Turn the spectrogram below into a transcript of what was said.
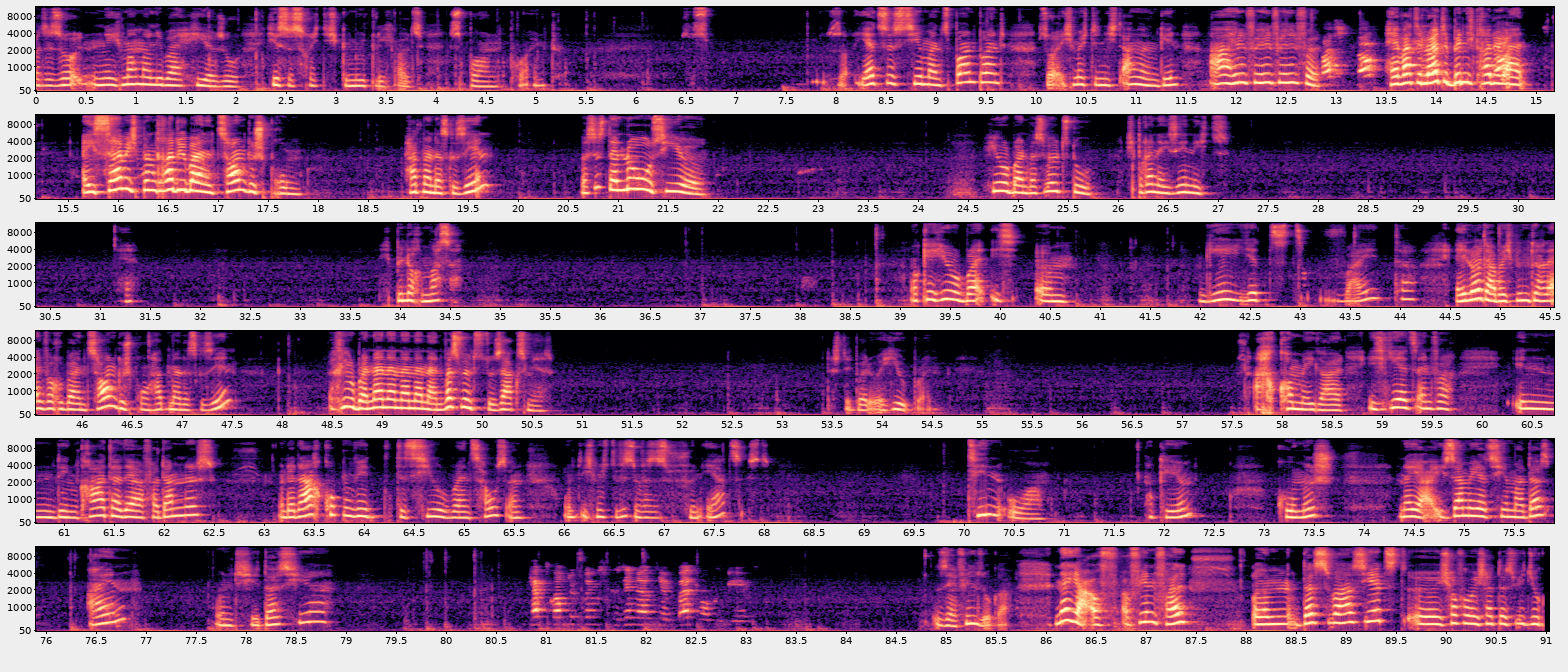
Warte, so. Nee, ich mach mal lieber hier so. Hier ist es richtig gemütlich als Spawn Point. So, jetzt ist hier mein Spawn Point. So, ich möchte nicht angeln gehen. Ah, Hilfe, Hilfe, Hilfe. Was? Hey, warte, Leute, bin ich gerade über ein. Ey, Sam, ich bin gerade über einen Zaun gesprungen. Hat man das gesehen? Was ist denn los hier? Herobrine, was willst du? Ich brenne, ich sehe nichts. Hä? Ich bin doch im Wasser. Okay, Herobrine, ich ähm, gehe jetzt weiter. Ey Leute, aber ich bin gerade einfach über einen Zaun gesprungen. Hat man das gesehen? Herobrine, nein, nein, nein, nein, nein. Was willst du? Sag's mir. Das steht bei der Herobrine. Ach komm, egal. Ich gehe jetzt einfach in den Krater der Verdammnis. Und danach gucken wir das Herobrines Haus an. Und ich möchte wissen, was es für ein Erz ist. Tinohr. Okay. Komisch. Naja, ich sammle jetzt hier mal das ein. Und hier das hier. Ich habe gerade übrigens gesehen, dass ihr Bedrock gegeben. Sehr viel sogar. Naja, auf, auf jeden Fall. Ähm, das war's jetzt. Äh, ich hoffe, euch hat das Video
